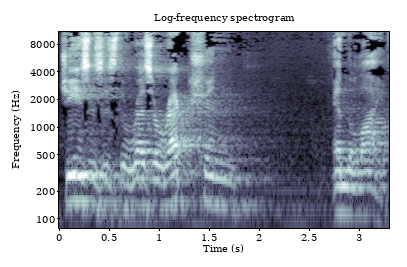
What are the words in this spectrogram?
Jesus is the resurrection and the life.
